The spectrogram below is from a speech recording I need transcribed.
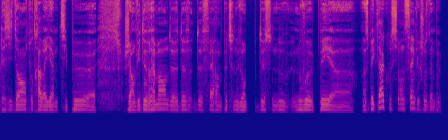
résidence pour travailler un petit peu. euh, J'ai envie de vraiment de, de, faire un peu de ce nouveau de ce nou- nouveau EP un, un spectacle aussi en scène, quelque chose d'un peu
